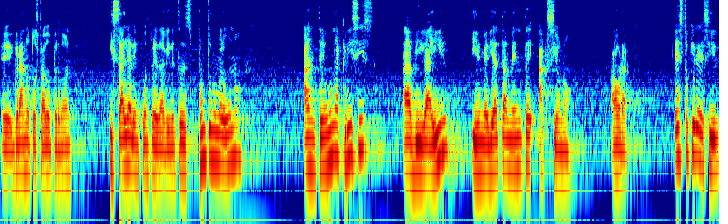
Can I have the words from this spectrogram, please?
eh, grano tostado, perdón, y sale al encuentro de David. Entonces, punto número uno, ante una crisis, Abigail inmediatamente accionó. Ahora, esto quiere decir,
